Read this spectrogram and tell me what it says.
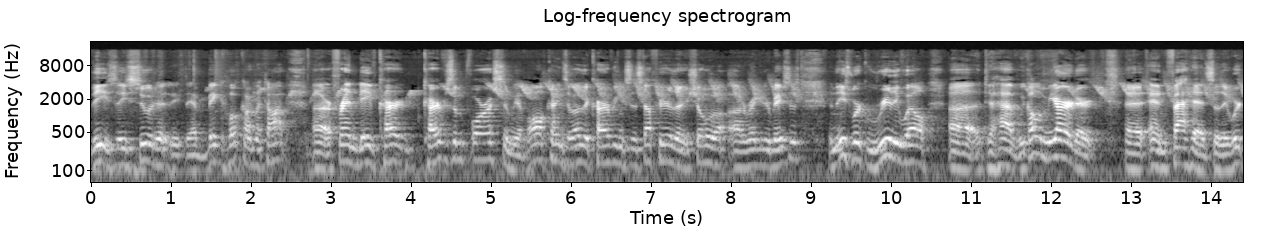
these these suet. They have a big hook on the top. Uh, our friend Dave car carves them for us, and we have all kinds of other carvings and stuff here that I show on a regular basis. And these work really well uh, to have. We call them yard art uh, and fathead, so they work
